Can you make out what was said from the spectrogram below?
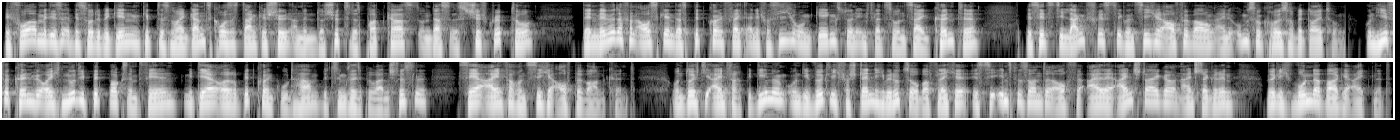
Bevor wir mit dieser Episode beginnen, gibt es noch ein ganz großes Dankeschön an den Unterstützer des Podcasts und das ist Shift Crypto. Denn wenn wir davon ausgehen, dass Bitcoin vielleicht eine Versicherung gegen so eine Inflation sein könnte, besitzt die langfristige und sichere Aufbewahrung eine umso größere Bedeutung. Und hierfür können wir euch nur die Bitbox empfehlen, mit der ihr eure Bitcoin-Guthaben bzw. privaten Schlüssel sehr einfach und sicher aufbewahren könnt. Und durch die einfache Bedienung und die wirklich verständliche Benutzeroberfläche ist sie insbesondere auch für alle Einsteiger und Einsteigerinnen wirklich wunderbar geeignet.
